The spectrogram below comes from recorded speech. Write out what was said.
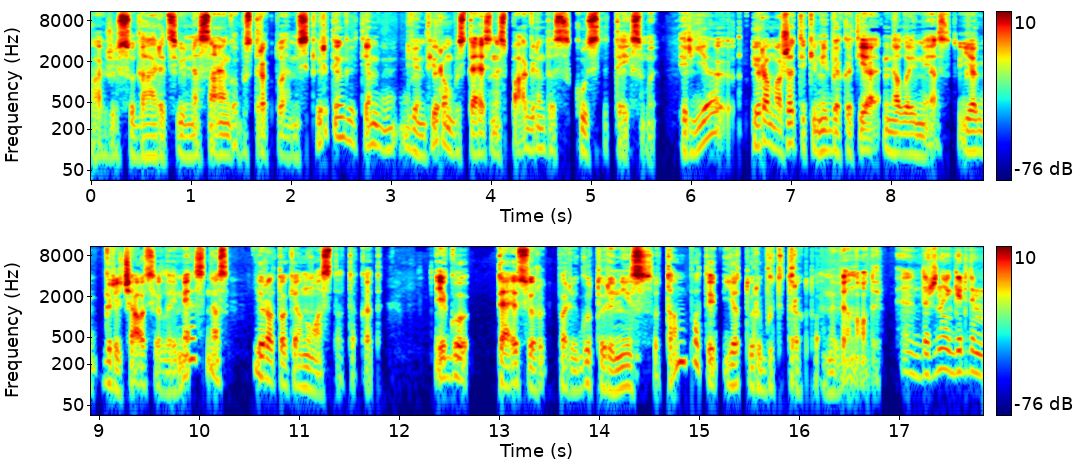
pavyzdžiui sudarę civilinę sąjungą bus traktuojami skirtingai tiem dviem vyram bus teisinis pagrindas skųsti teismui. Ir jie yra maža tikimybė kad jie nelaimės. Jie greičiausiai laimės nes yra tokia nuostata kad jeigu teisų ir pareigų turinys sutampa, tai jie turi būti traktuojami vienodai. Dažnai girdim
